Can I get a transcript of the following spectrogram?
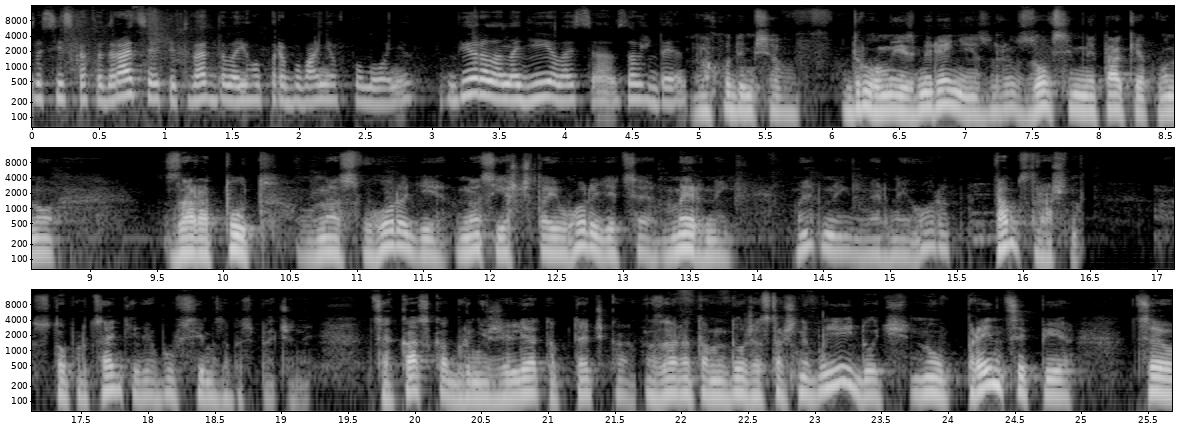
Російська Федерація підтвердила його перебування в полоні. Вірила, надіялася завжди. Знаходимося в другому ізміренні, зовсім не так, як воно зараз тут, у нас в городі. У нас, я ж читаю, в городі це мирний, мирний, мирний город. Там страшно. 100% я був всім забезпечений. Це каска, бронежилет, аптечка. Зараз там дуже страшні бої йдуть. Ну, в принципі, це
